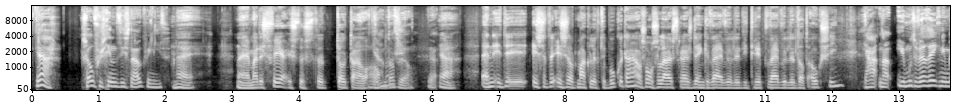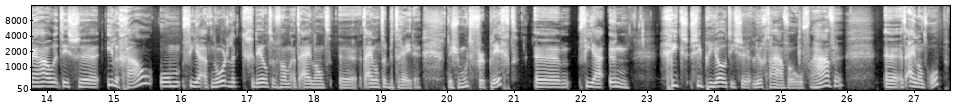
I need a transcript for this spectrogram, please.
ja, zo verschillend is het nou ook weer niet. Nee. Nee, maar de sfeer is dus totaal anders. Ja, dat wel. Ja. ja. En is het, is dat makkelijk te boeken daar? Als onze luisteraars denken, wij willen die trip, wij willen dat ook zien? Ja, nou, je moet er wel rekening mee houden. Het is uh, illegaal om via het noordelijk gedeelte van het eiland, uh, het eiland te betreden. Dus je moet verplicht uh, via een Grieks-Cypriotische luchthaven of haven uh, het eiland op.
